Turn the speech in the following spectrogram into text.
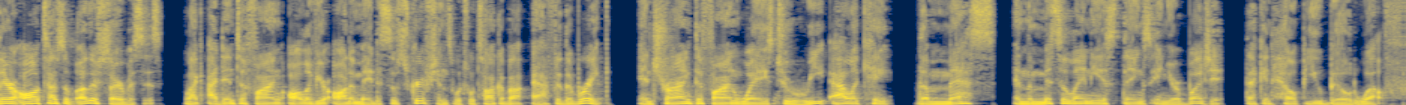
There are all types of other services like identifying all of your automated subscriptions, which we'll talk about after the break and trying to find ways to reallocate the mess and the miscellaneous things in your budget that can help you build wealth.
